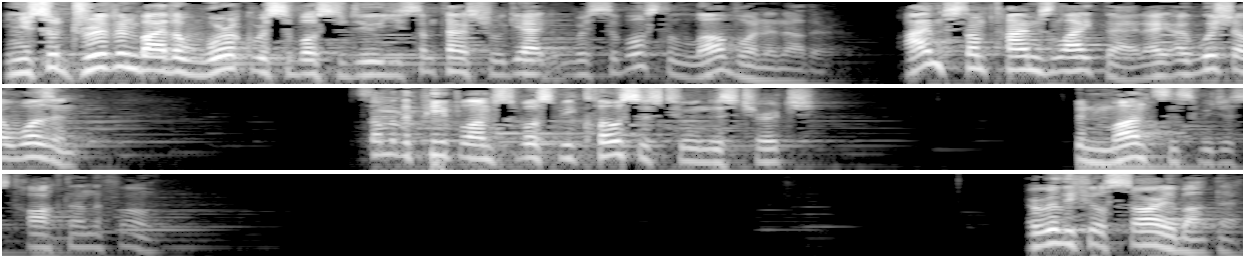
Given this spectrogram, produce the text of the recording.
And you're so driven by the work we're supposed to do, you sometimes forget we're supposed to love one another. I'm sometimes like that. I, I wish I wasn't. Some of the people I'm supposed to be closest to in this church, it's been months since we just talked on the phone. I really feel sorry about that.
